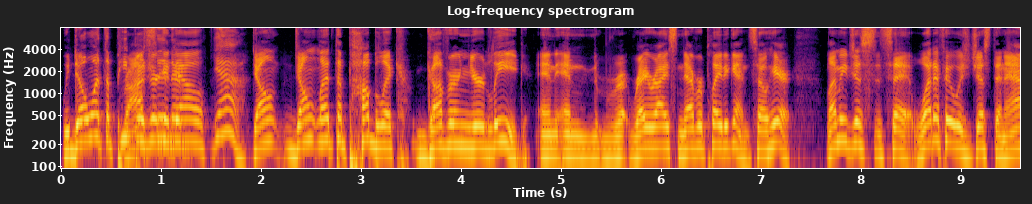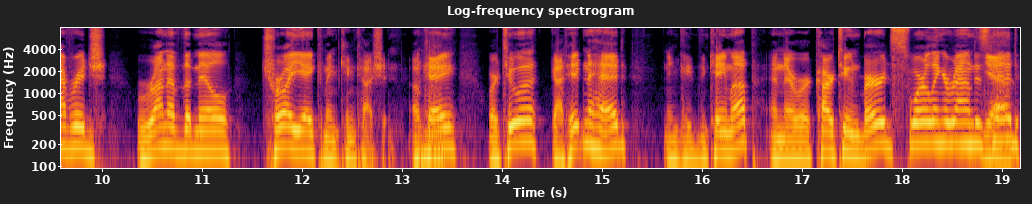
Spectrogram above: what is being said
We don't want the people Roger Goodell, there. Yeah. don't don't let the public govern your league. And and Ray Rice never played again. So here, let me just say, what if it was just an average run of the mill Troy Aikman concussion? Okay, Mm-hmm. where Tua got hit in the head. And came up, and there were cartoon birds swirling around his Yeah. head,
